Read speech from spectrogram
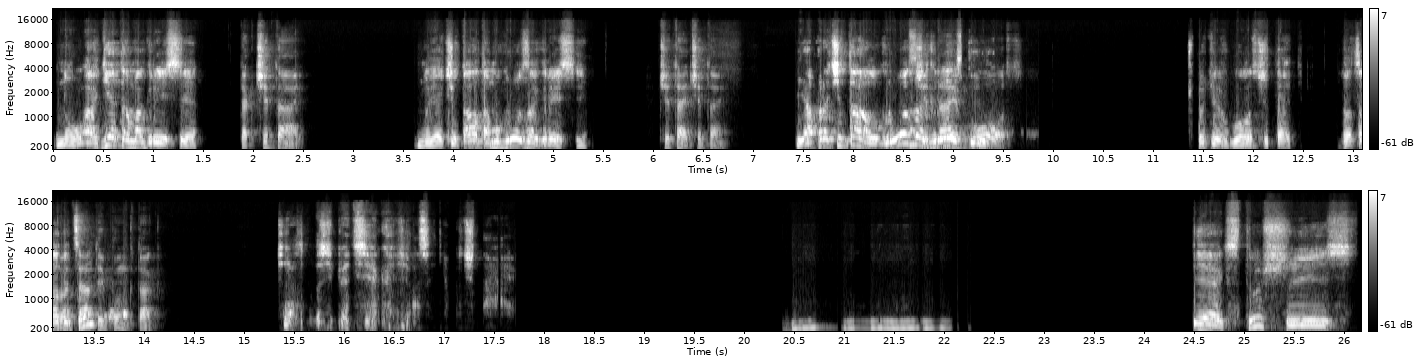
Ну, а где там агрессия? Так читай. Ну, я читал, там угроза агрессии. Читай, читай. Я прочитал, угроза Читай агрессии. голос. Что тебе в голос читать? 20 пункт? 20 пункт, так. Сейчас, подожди, 5 сек. Сейчас я почитаю. Так, 106.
